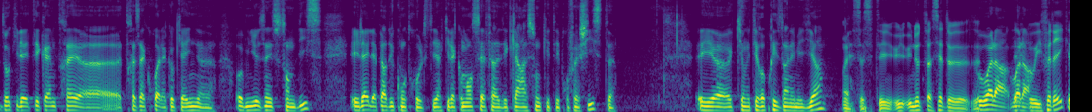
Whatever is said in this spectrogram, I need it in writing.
Donc il a été quand même très, euh, très accro à la cocaïne euh, au milieu des années 70. Et là, il a perdu contrôle. C'est-à-dire qu'il a commencé à faire des déclarations qui étaient pro-fascistes et euh, qui ont été reprises dans les médias. Ouais, ça c'était une autre facette de, voilà, voilà. Bowie. Frédéric,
